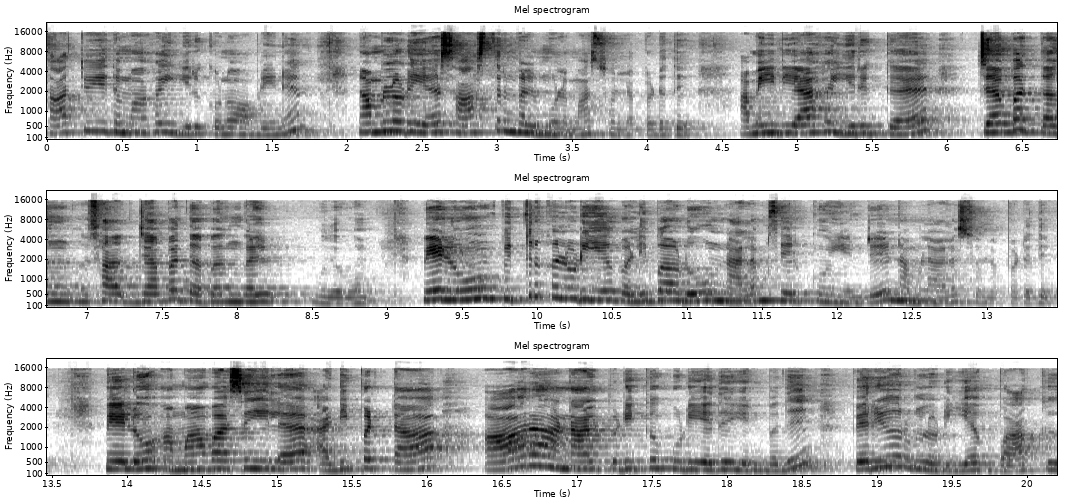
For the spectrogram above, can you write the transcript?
சாத்வீதமாக இருக்கணும் அப்படின்னு நம்மளுடைய சாஸ்திரங்கள் மூலமாக சொல்லப்படுது. அமைதியாக இருக்க ஜபதங் ஜபதபங்கள் உதவும். மேலும் பித்ருக்களுடைய வழிபாடும் நலம் சேர்க்கும் என்று நம்மளால் சொல்லப்படுது. மேலும் அமாவாசையில் அடிப்பட்டா ஆறா நாள் பிடிக்கக்கூடியது என்பது பெரியோர்களுடைய வாக்கு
